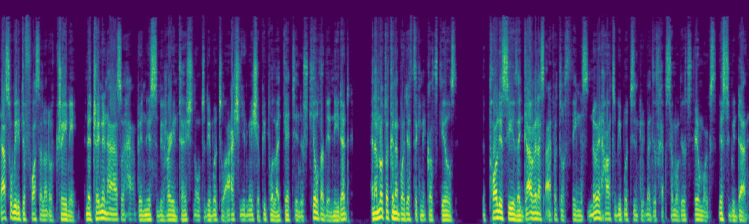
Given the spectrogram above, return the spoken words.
That's what we need to force a lot of training. And the training has to happen needs to be very intentional to be able to actually make sure people are getting the skills that they needed And I'm not talking about just technical skills. The policies, the governance aspect of things, knowing how to be able to implement some of those frameworks needs to be done.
